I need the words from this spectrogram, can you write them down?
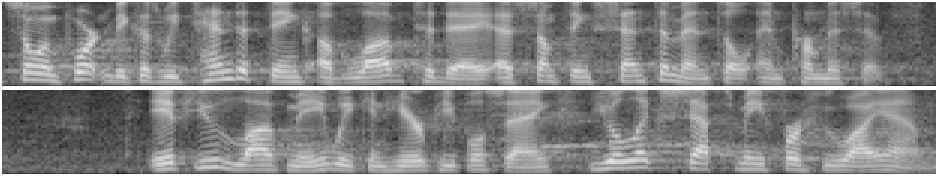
so important because we tend to think of love today as something sentimental and permissive. If you love me, we can hear people saying, you'll accept me for who I am.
